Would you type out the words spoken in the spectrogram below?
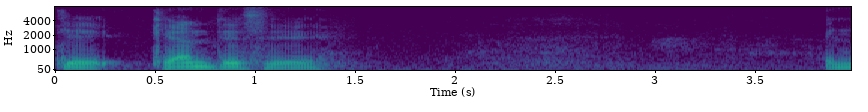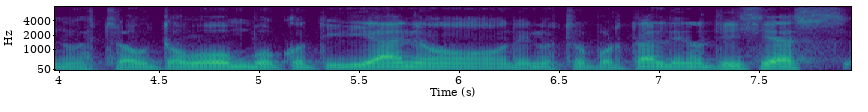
que, que antes eh, en nuestro autobombo cotidiano de nuestro portal de noticias,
